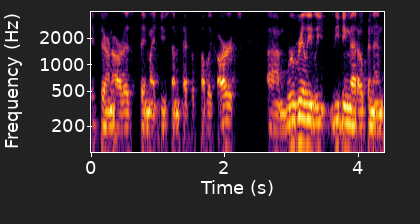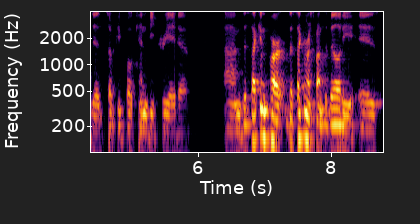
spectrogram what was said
If they're an artist, they might do some type of public art. Um, we're really le leaving that open-ended so people can be creative. Um, the second part, the second responsibility is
